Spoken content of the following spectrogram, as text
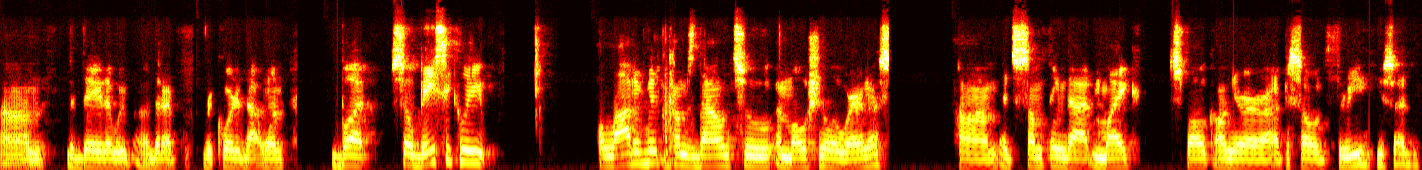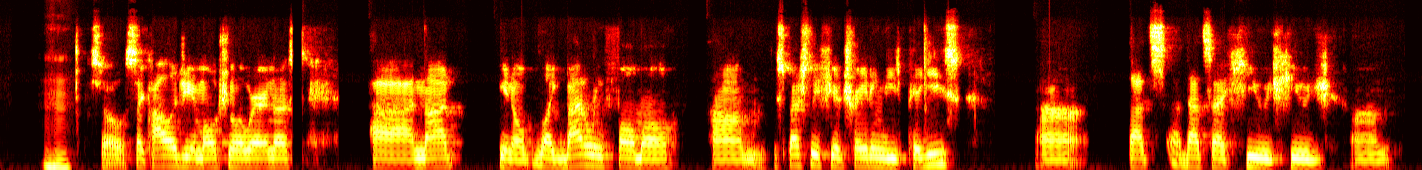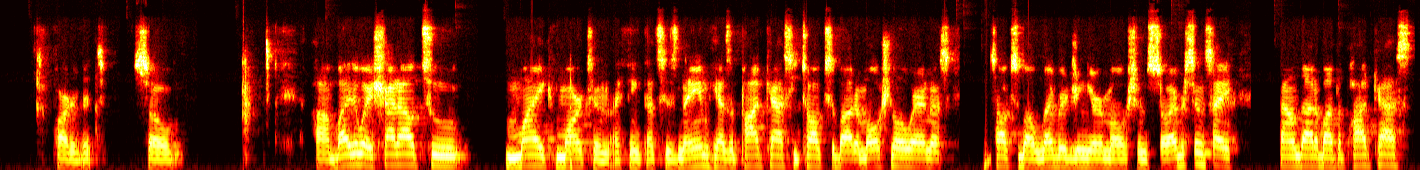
um, the day that we that I recorded that one. But so basically, a lot of it comes down to emotional awareness. Um, it's something that Mike spoke on your episode three, you said. Mm-hmm. So, psychology, emotional awareness, uh, not, you know, like battling FOMO, um, especially if you're trading these piggies. Uh, that's that's a huge, huge um, part of it. So, um, by the way, shout out to Mike Martin, I think that's his name. He has a podcast. He talks about emotional awareness, he talks about leveraging your emotions. So ever since I found out about the podcast,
